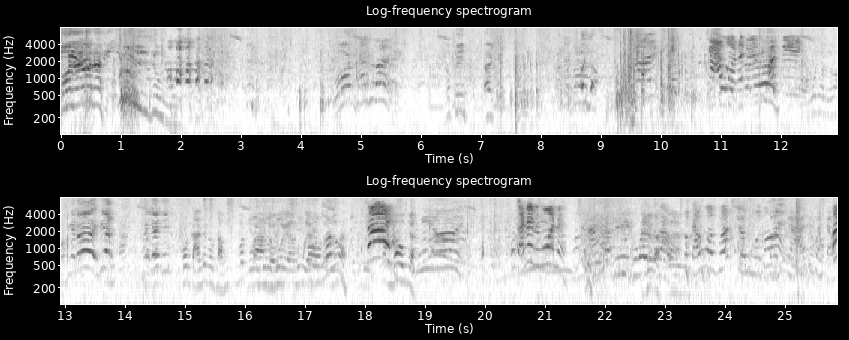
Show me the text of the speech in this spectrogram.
Ôi, lên lên lên Ui. Ôi, Đây, Duy. nó phi. Đây. Cá ở đây đi, lên đi. Con cá cho nó giống vất vả rồi. Lắm rồi. Đây. Đâu nhỉ? Con cá này mới ngon này. Chưa. Cháu vừa vớt cho một con cá nhưng mà cháu. Ôi,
